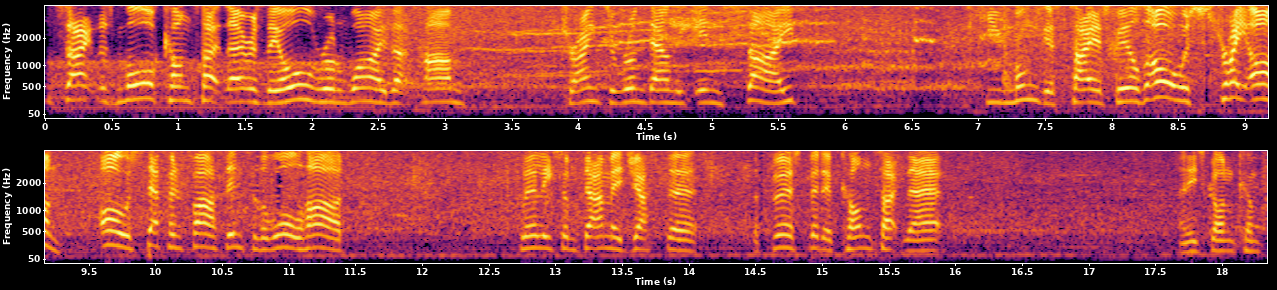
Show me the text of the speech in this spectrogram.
Contact. There's more contact there as they all run wide. That's Ham trying to run down the inside. Humongous tyre squeals. Oh, it was straight on. Oh, Stefan Fast into the wall hard. Clearly some damage after the first bit of contact there. And he's gone completely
